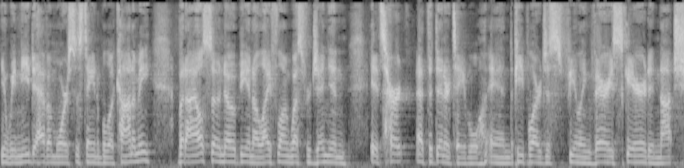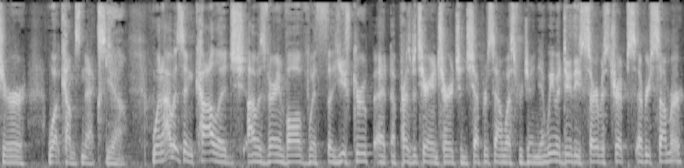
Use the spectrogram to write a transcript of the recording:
you know, we need to have a more sustainable economy. But I also know being a lifelong West Virginian, it's hurt at the dinner table and people are just feeling very scared and not sure what comes next. Yeah. When I was in college, I was very involved with a youth group at a Presbyterian church in Shepherdstown, West Virginia. We would do these service trips every summer.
